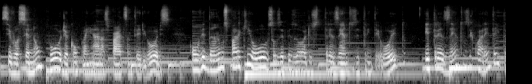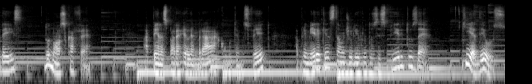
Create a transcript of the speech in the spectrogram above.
Se você não pôde acompanhar as partes anteriores, convidamos para que ouça os episódios 338 e 343 do nosso café. Apenas para relembrar, como temos feito, a primeira questão de O Livro dos Espíritos é: que é Deus?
